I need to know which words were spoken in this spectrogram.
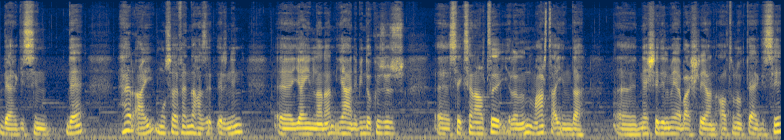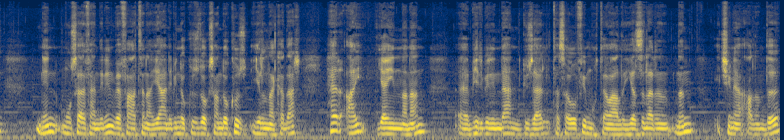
dergisinde her ay Musa Efendi Hazretleri'nin e, yayınlanan yani 1986 yılının Mart ayında e, neşredilmeye başlayan Altınoluk dergisinin Musa Efendi'nin vefatına yani 1999 yılına kadar her ay yayınlanan birbirinden güzel tasavvufi muhtevalı yazılarının içine alındığı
